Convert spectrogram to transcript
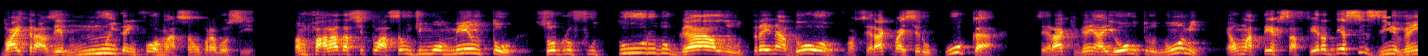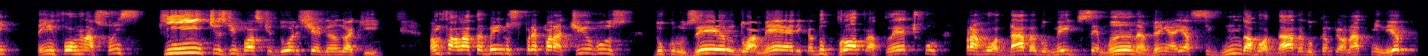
vai trazer muita informação para você. Vamos falar da situação de momento sobre o futuro do Galo. Treinador, será que vai ser o Cuca? Será que vem aí outro nome? É uma terça-feira decisiva, hein? Tem informações quentes de bastidores chegando aqui. Vamos falar também dos preparativos do Cruzeiro, do América, do próprio Atlético para a rodada do meio de semana. Vem aí a segunda rodada do Campeonato Mineiro.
